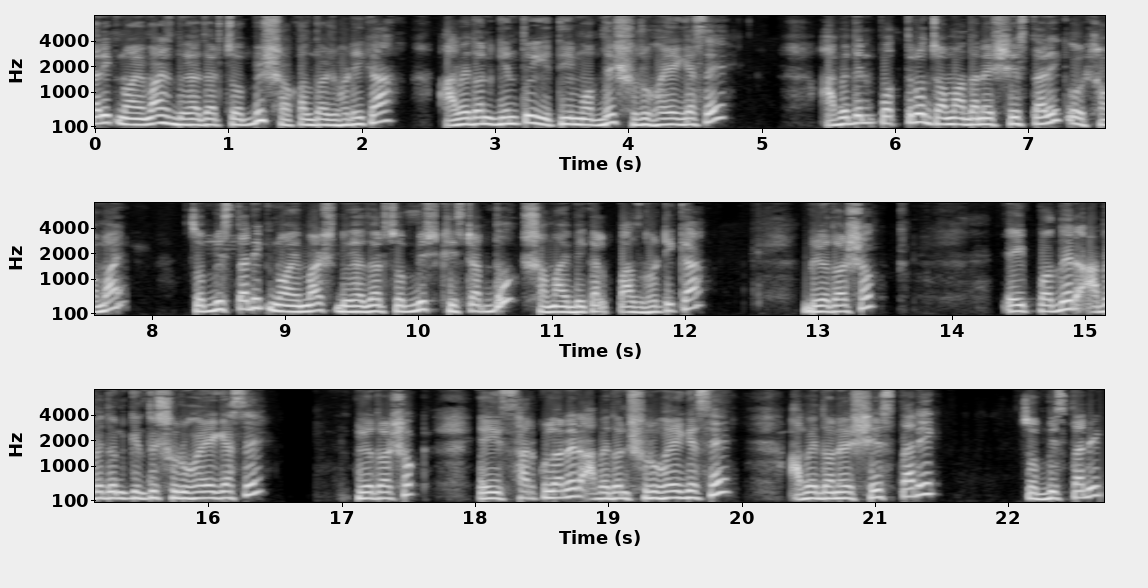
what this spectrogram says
তারিখ নয় মাস দুই হাজার চব্বিশ সকাল দশ ঘটিকা। আবেদন কিন্তু ইতিমধ্যে শুরু হয়ে গেছে। আবেদনপত্র জমাদানের শেষ তারিখ ও সময় চব্বিশ তারিখ, নয় মাস দুই হাজার চব্বিশ খ্রিস্টাব্দ, সময় বিকাল পাঁচ ঘটিকা। প্রিয় দর্শক, এই পদের আবেদন কিন্তু শুরু হয়ে গেছে। প্রিয় দর্শক, এই সার্কুলারের আবেদন শুরু হয়ে গেছে। আবেদনের শেষ তারিখ, চব্বিশ তারিখ,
